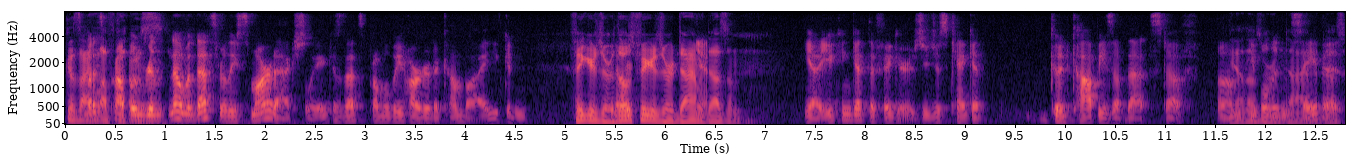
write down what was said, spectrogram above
Because I love probably those. really no, but that's really smart actually because that's probably harder to come by. You can Figures are Never- those figures are a dime Yeah. a dozen. yeah, you can get the figures. You just can't get good copies of that stuff. Um, yeah, people didn't save it.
